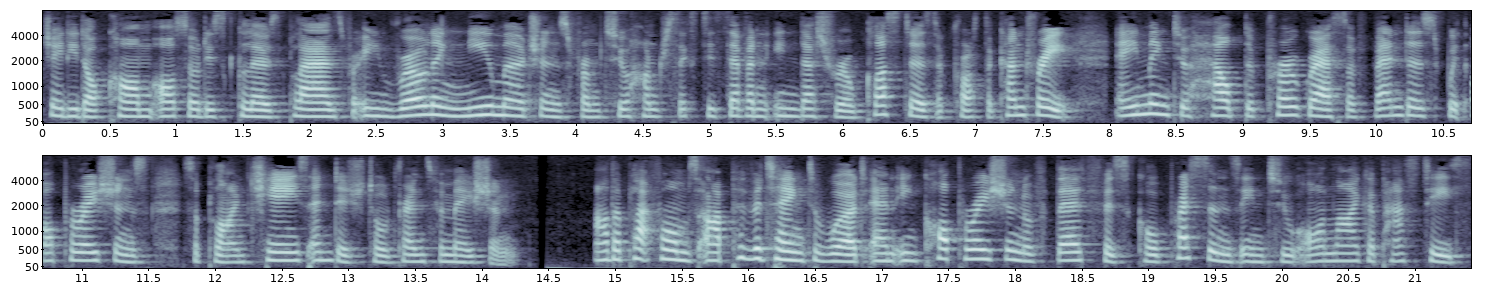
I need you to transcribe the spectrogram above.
JD.com also disclosed plans for enrolling new merchants from 267 industrial clusters across the country, aiming to help the progress of vendors with operations, supply chains, and digital transformation. Other platforms are pivoting toward an incorporation of their physical presence into online capacities.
